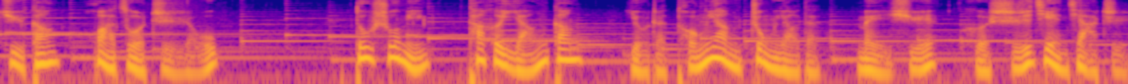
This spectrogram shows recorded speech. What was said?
具刚化作指柔，都说明它和阳刚有着同样重要的美学和实践价值。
